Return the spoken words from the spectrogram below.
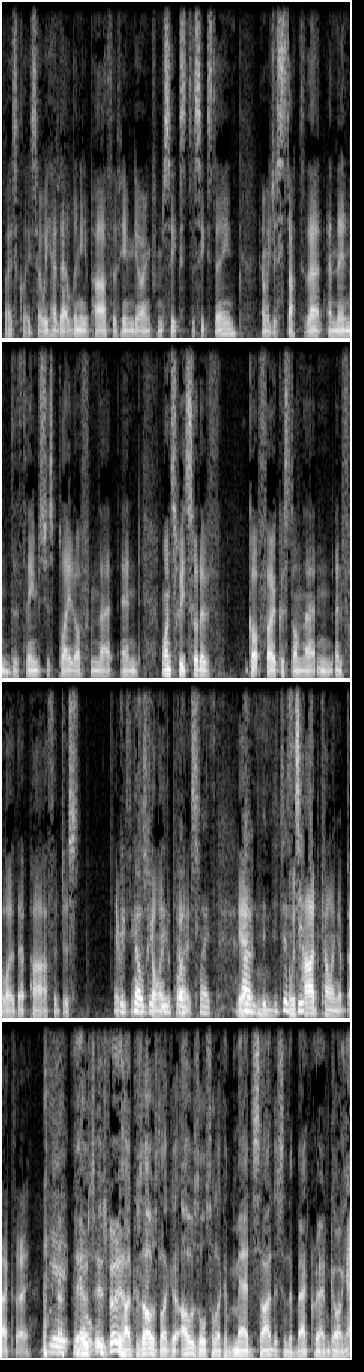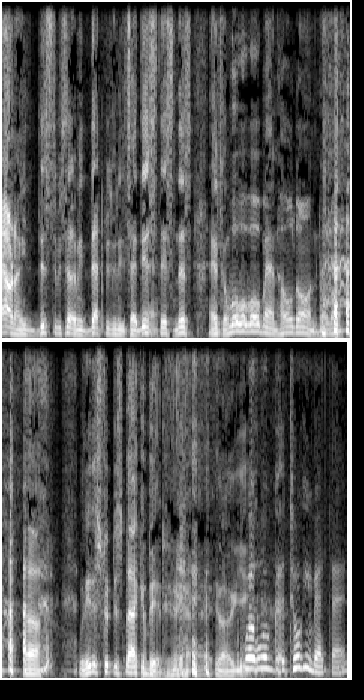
basically. So we had that linear path of him going from six to sixteen, and we just stuck to that, and then the themes just played off from that. And once we sort of got focused on that and, and followed that path, it just everything fell just fell to- into it fell place. place. Yeah, Um, it it, was did- hard culling it back though. Yeah, Yeah, it was, it was very hard because I was like a, I was also like a mad scientist in the background going, Aaron, I need this to be said. I mean, that we need to say this, this, and this. And it's going, whoa, whoa, whoa, man, hold on, hold on. uh, we need to strip this back a bit. you know, you- well, well, talking about that,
